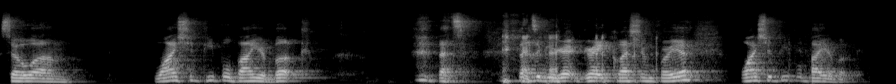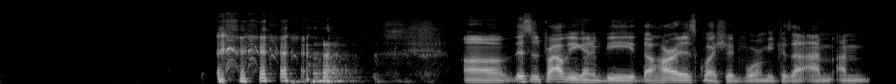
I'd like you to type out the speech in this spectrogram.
So um, why should people buy your book? That's that's a great, great question for you. Why should people buy your book? um, this is probably going to be the hardest question for me because I'm I'm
